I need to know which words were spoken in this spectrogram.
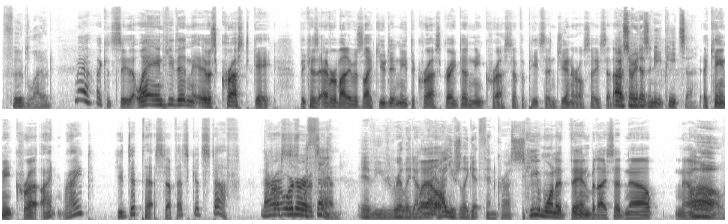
food load. Yeah, I could see that. Well, and he didn't. It was crust gate because everybody was like, "You didn't eat the crust." Greg doesn't eat crust of a pizza in general, so he said, Oh, so he doesn't eat pizza. I can't eat crust." I, right? You dip that stuff. That's good stuff. Now Crust order a thin if you really don't. Well, I usually get thin crusts. He but- wanted thin, but I said no, no. oh,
